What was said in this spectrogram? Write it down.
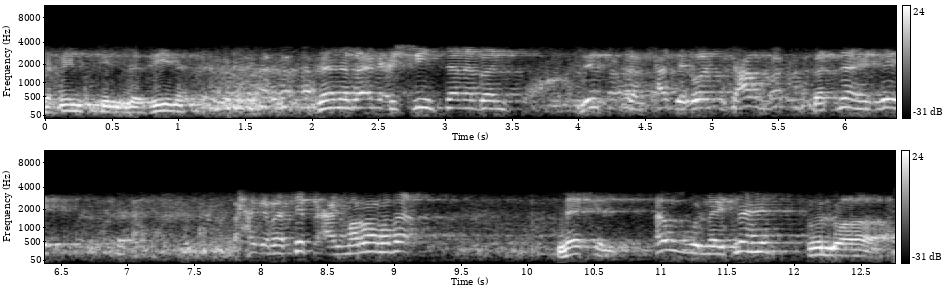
يا بنت الذين ده أنا بقى لي 20 سنة بنسى لسه لحد دلوقتي مش عارف بتنهد ليه. حاجة بقى تفعل المراره بقى. لكن أول ما يتنهد تقول له آه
